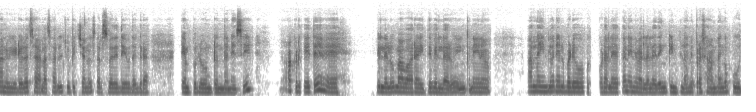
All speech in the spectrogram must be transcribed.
మన వీడియోలో చాలాసార్లు చూపించాను. సరస్వతి దేవి దగ్గర టెంపుల్ ఉంటుందనేసి. అక్కడికైతే పిల్లలు మా వారు అయితే వెళ్ళారు. ఇంకా నేను ఆ లైన్లో నిలబడే ఓపిక కూడా లేక నేను వెళ్ళలేదు. ఇంక ఇంట్లోనే ప్రశాంతంగా పూజ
